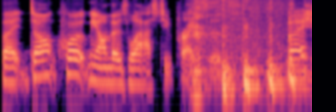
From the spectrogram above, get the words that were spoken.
But don't quote me on those last two prices. but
